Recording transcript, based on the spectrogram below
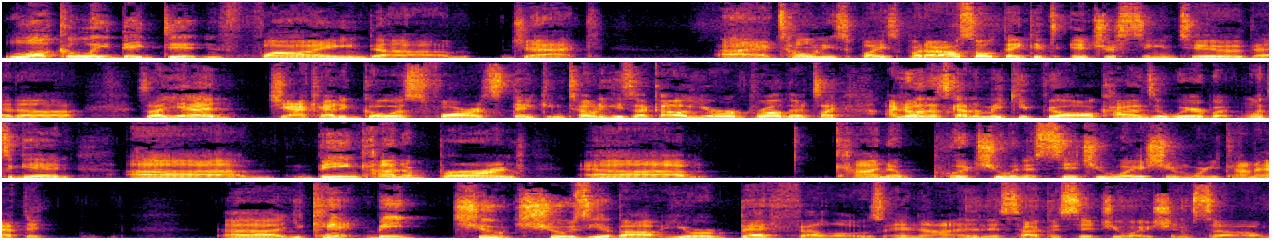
Luckily, they didn't find uh, Jack uh, at Tony's place. But I also think it's interesting too that uh, it's like yeah, Jack had to go as far as thanking Tony. He's like, oh, you're a brother. It's like I know that's to make you feel all kinds of weird, but once again, uh, being kind of burned, uh, kind of puts you in a situation where you kind of have to. Uh, you can't be too choosy about your bedfellows in uh, in this type of situation. So,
